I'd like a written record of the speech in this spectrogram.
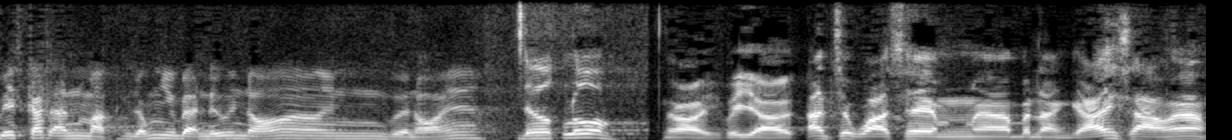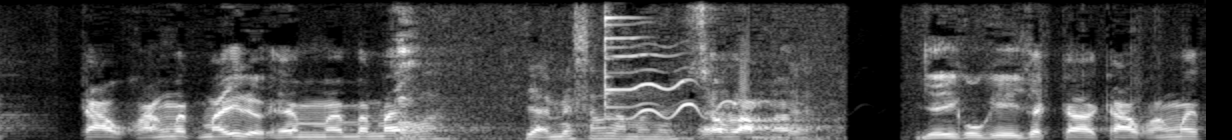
Biết cách ăn mặc giống như bạn nữ đó à, vừa nói á. được luôn. Rồi bây giờ anh sẽ qua xem à, bên đàn gái sao ha. Cao khoảng mét mấy được em mét mấy? Có. Dạ mét 65 anh ơi. 65 hả? Dạ. Vậy cô kia chắc cao khoảng mét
